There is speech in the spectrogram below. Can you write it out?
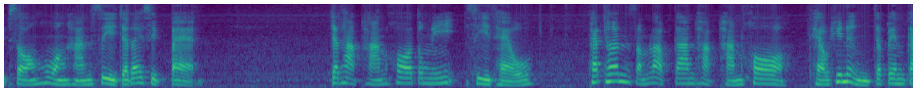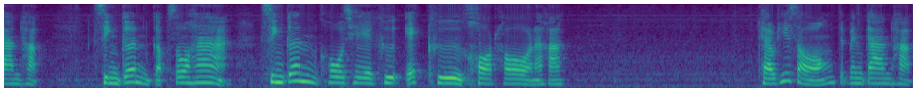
72ห่วงหาร4จะได้18จะถักฐานคอตรงนี้4แถว pattern สำหรับการถักฐานคอ แถวที่1จะเป็นการถักซิงเกิลกับโซ่5ซิงเกิลโคเชคือ X คือคอทอนะคะ แถวที่2จะเป็นการถัก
